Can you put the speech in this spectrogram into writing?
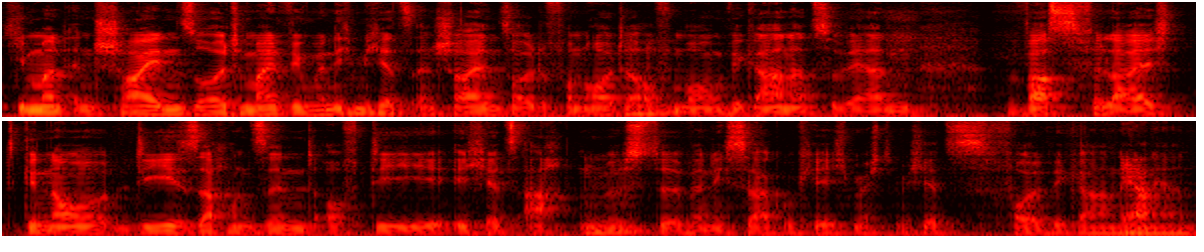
jemand entscheiden sollte, meinetwegen, wenn ich mich jetzt entscheiden sollte, von heute mhm. auf morgen Veganer zu werden, was vielleicht genau die Sachen sind, auf die ich jetzt achten mhm. müsste, wenn ich sage, okay, ich möchte mich jetzt voll vegan ja. ernähren.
